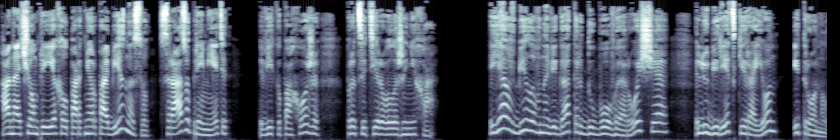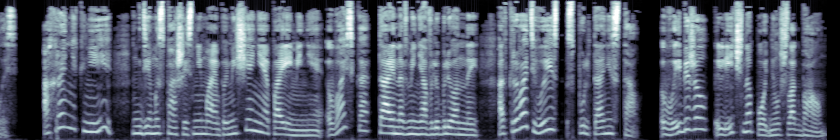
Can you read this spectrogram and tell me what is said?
а на чем приехал партнер по бизнесу, сразу приметит. Вика, похоже, процитировала жениха. Я вбила в навигатор «Дубовая роща», «Люберецкий район» и тронулась. Охранник НИИ, где мы с Пашей снимаем помещение по имени Васька, тайно в меня влюбленный, открывать выезд с пульта не стал. Выбежал, лично поднял шлагбаум.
